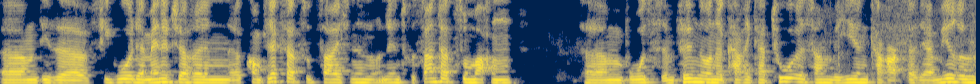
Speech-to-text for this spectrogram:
ähm, diese Figur der Managerin äh, komplexer zu zeichnen und interessanter zu machen. Ähm, wo es im Film nur eine Karikatur ist, haben wir hier einen Charakter, der mehrere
